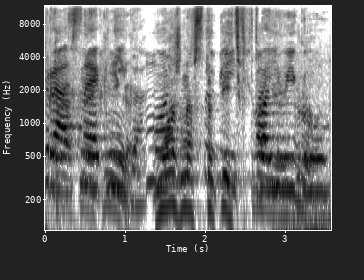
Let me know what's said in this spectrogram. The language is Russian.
Красная книга. Можно вступить в твою игру.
